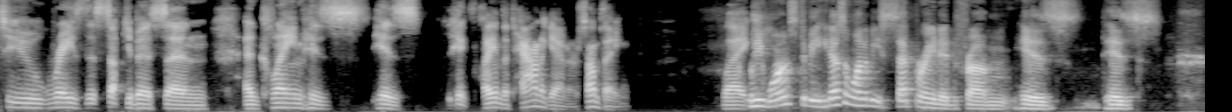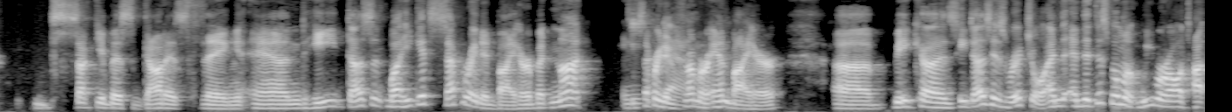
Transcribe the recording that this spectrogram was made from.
to raise this succubus and and claim his his, his claim the town again or something. Like Well, he wants to be. He doesn't want to be separated from his his succubus goddess thing, and he doesn't. Well, he gets separated by her, but not separated yeah. from her and by her uh, because he does his ritual. And, and at this moment, we were all ta-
